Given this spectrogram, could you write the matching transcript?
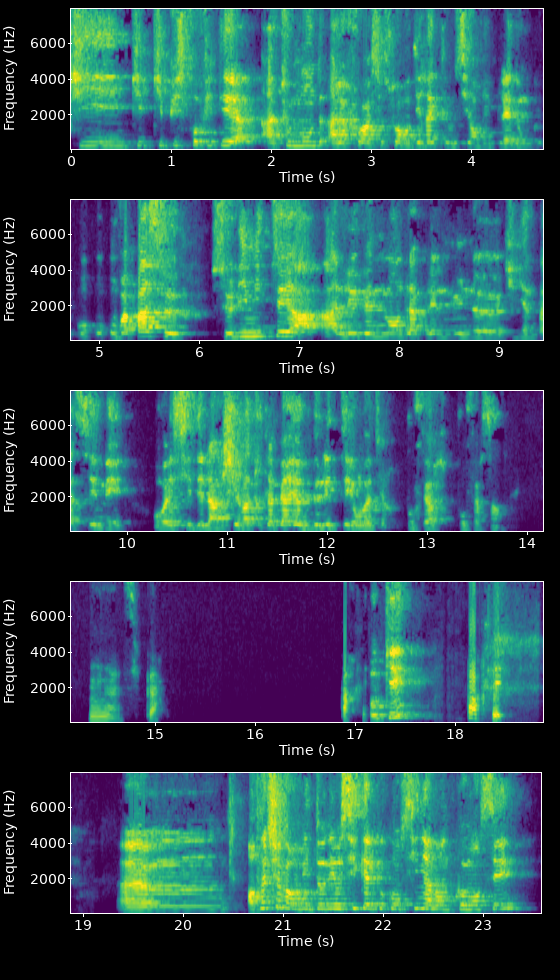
qui, qui, puisse profiter à, tout le monde à la fois ce soir en direct et aussi en replay. Donc on, on va pas se, se limiter à, l'événement de la pleine lune euh, qui vient de passer, mais on va essayer d'élargir à toute la période de l'été, on va dire, pour faire pour faire simple. Super. Parfait. Ok Parfait. Euh, en fait, j'avais envie de donner aussi quelques consignes avant de commencer,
